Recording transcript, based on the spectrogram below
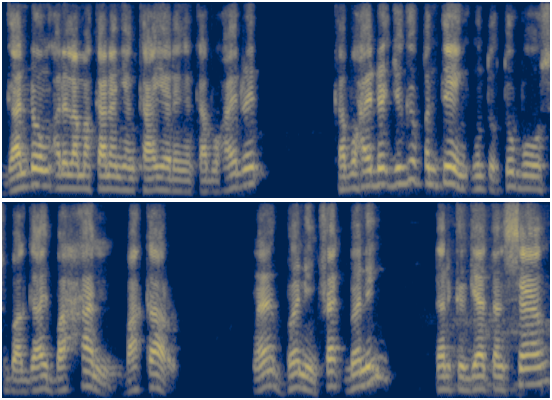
Gandum adalah makanan yang kaya dengan karbohidrat. Karbohidrat juga penting untuk tubuh sebagai bahan bakar. Eh, burning, fat burning dan kegiatan sel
